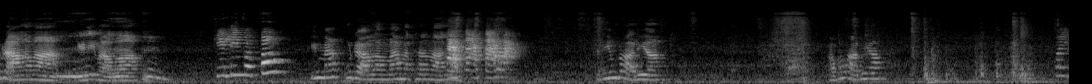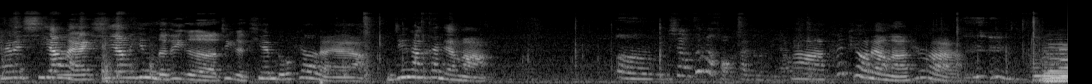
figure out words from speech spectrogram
掌了吗？给力宝宝，给力宝宝，给妈鼓掌了，妈妈弹完了，好听不好听？好不好听？看这夕阳来，夕阳映的这个这个天多漂亮呀！你经常看见吗？嗯，像这么好看的比较。啊，太漂亮了，是吧？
